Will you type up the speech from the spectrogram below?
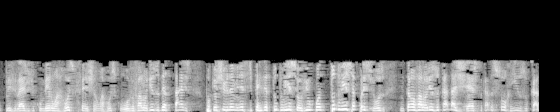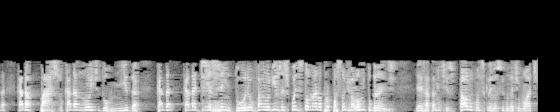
o privilégio de comer um arroz com feijão, um arroz com ovo. Eu valorizo detalhes, porque eu estive na eminência de perder tudo isso, eu vi o quanto tudo isso é precioso. Então eu valorizo cada gesto, cada sorriso, cada, cada passo, cada noite dormida, cada, cada dia sem dor. Eu valorizo, as coisas tomaram uma proporção de valor muito grande. E é exatamente isso. Paulo, quando escreveu 2 Timóteo,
